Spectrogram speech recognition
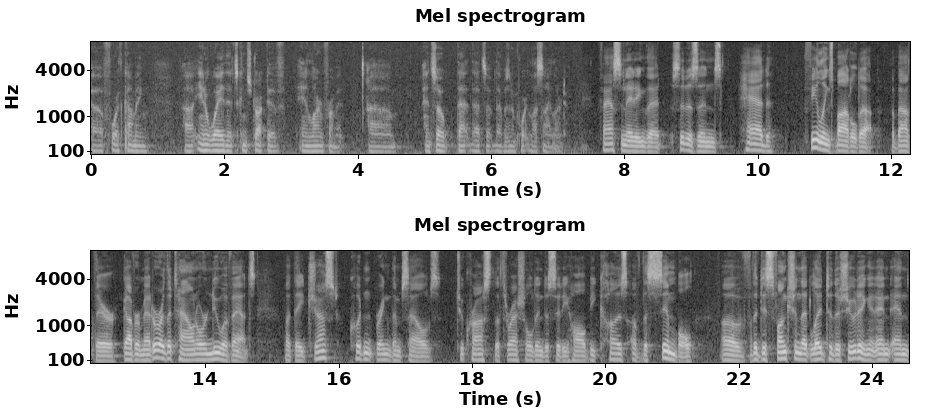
uh, forthcoming uh, in a way that's constructive and learn from it. Um, and so that, that's a, that was an important lesson I learned. Fascinating that citizens had feelings bottled up about their government or the town or new events, but they just couldn't bring themselves to cross the threshold into City Hall because of the symbol of the dysfunction that led to the shooting, and, and, and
